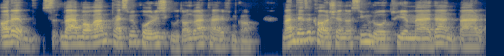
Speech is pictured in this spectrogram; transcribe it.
آره و واقعا تصمیم پر ریسکی بود. حالا برات تعریف می‌کنم. من تز کارشناسیم رو توی معدن بر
